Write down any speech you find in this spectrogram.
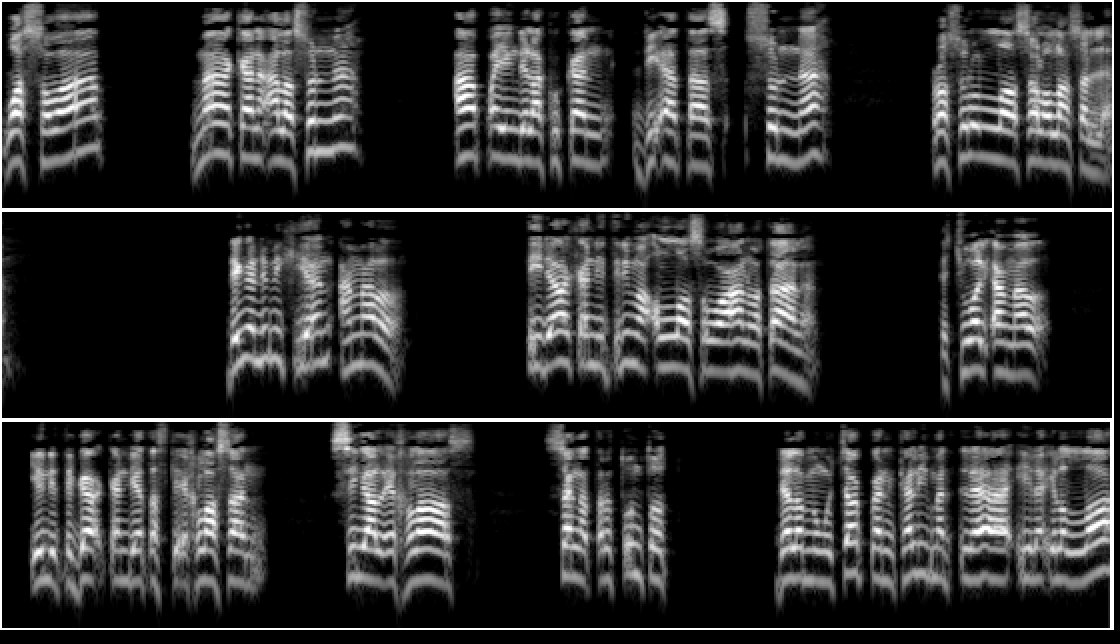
Wasawab maka ala sunnah apa yang dilakukan di atas sunnah Rasulullah sallallahu alaihi wasallam. Dengan demikian amal tidak akan diterima Allah Subhanahu wa taala kecuali amal yang ditegakkan di atas keikhlasan sehingga ikhlas sangat tertuntut dalam mengucapkan kalimat la ilaha illallah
